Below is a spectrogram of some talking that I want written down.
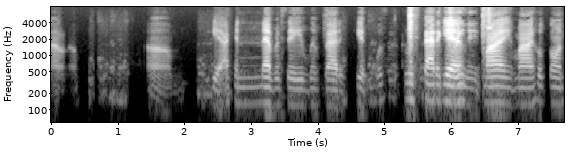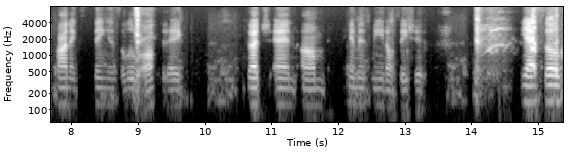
I don't know. Um, yeah, I can never say lymphatic. It? Lymphatic Yeah, drainage. my my hooked on phonics thing is a little off today. Dutch and um him and me don't say shit. Yeah, so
